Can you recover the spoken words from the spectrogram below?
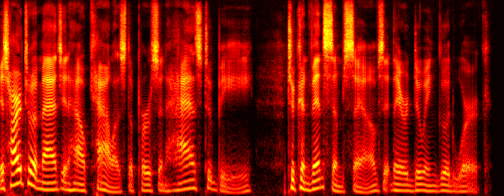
It's hard to imagine how calloused a person has to be to convince themselves that they are doing good work.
